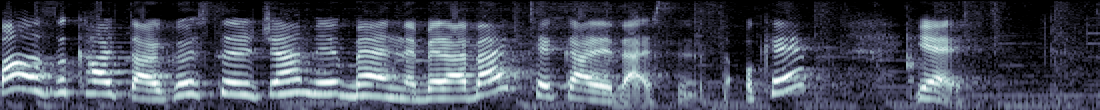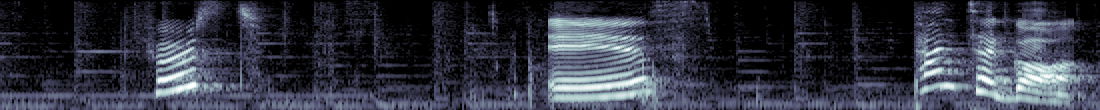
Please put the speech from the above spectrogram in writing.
Bazı kartlar göstereceğim ve benimle beraber tekrar edersiniz. Okay? Yes. First is pentagon.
